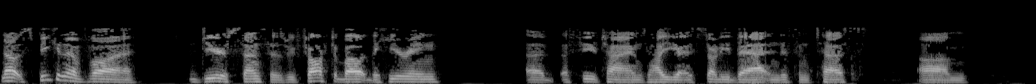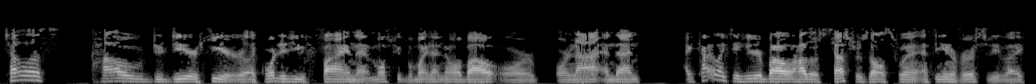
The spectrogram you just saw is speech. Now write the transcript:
Now, speaking of uh, deer senses, we've talked about the hearing uh, a few times, how you guys studied that and did some tests. Um, tell us how do deer hear? Like, what did you find that most people might not know about or or not? And then I'd kind of like to hear about how those test results went at the university, like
